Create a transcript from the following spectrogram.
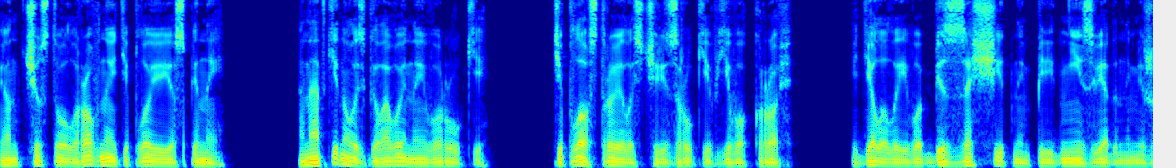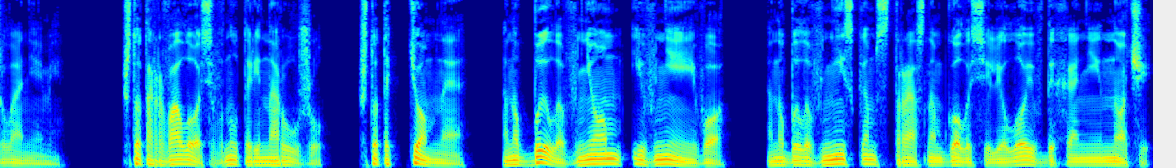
и он чувствовал ровное тепло ее спины. Она откинулась головой на его руки. Тепло строилось через руки в его кровь и делало его беззащитным перед неизведанными желаниями. Что-то рвалось внутрь и наружу, что-то темное. Оно было в нем и вне его. Оно было в низком страстном голосе Лилой в дыхании ночи,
